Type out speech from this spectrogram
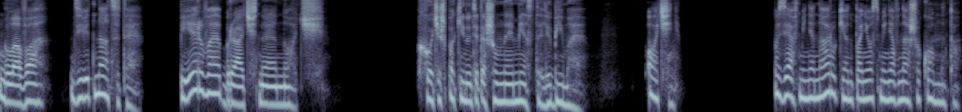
Глава девятнадцатая. Первая брачная ночь. Хочешь покинуть это шумное место, любимая? Очень. Взяв меня на руки, он понес меня в нашу комнату.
